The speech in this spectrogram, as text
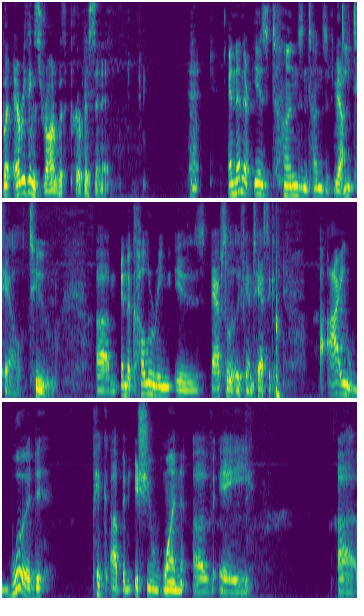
but everything's drawn with purpose in it. And then there is tons and tons of Yeah. detail too. Um, and the coloring is absolutely fantastic. I would pick up an issue one of a uh,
